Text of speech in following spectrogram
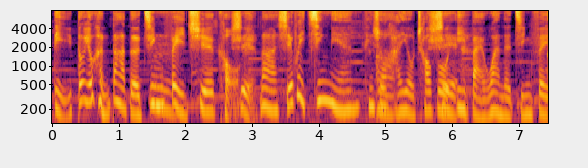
底都有很大的经费缺口。是，那协会今年听说还有超过一百万的经费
